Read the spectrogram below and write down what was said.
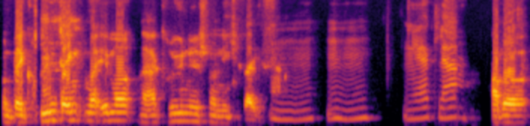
Und bei grün denkt man immer, na, grün ist noch nicht reif. Mhm. Mhm. Ja, klar. Aber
